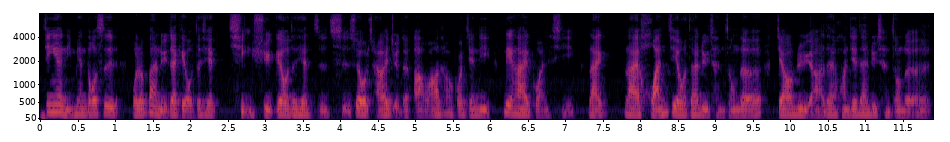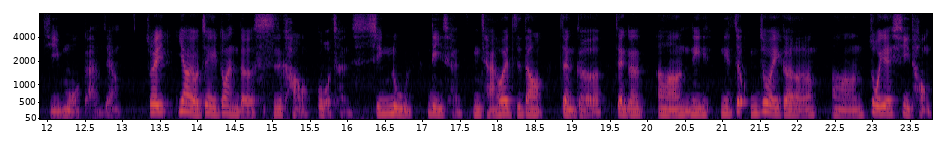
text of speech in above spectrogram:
经验里面都是我的伴侣在给我这些情绪，给我这些支持，所以我才会觉得啊，我要透过建立恋爱关系来来缓解我在旅程中的焦虑啊，在缓解在旅程中的寂寞感，这样。所以要有这一段的思考过程、心路历程，你才会知道整个整个，嗯，你你做你作为一个嗯作业系统，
